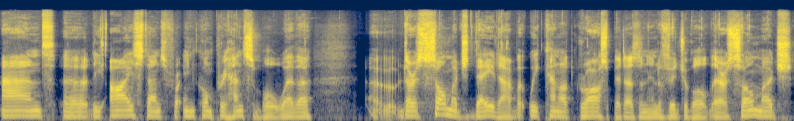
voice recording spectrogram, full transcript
and uh, the I stands for incomprehensible. Whether uh, there's so much data, but we cannot grasp it as an individual. There's so much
